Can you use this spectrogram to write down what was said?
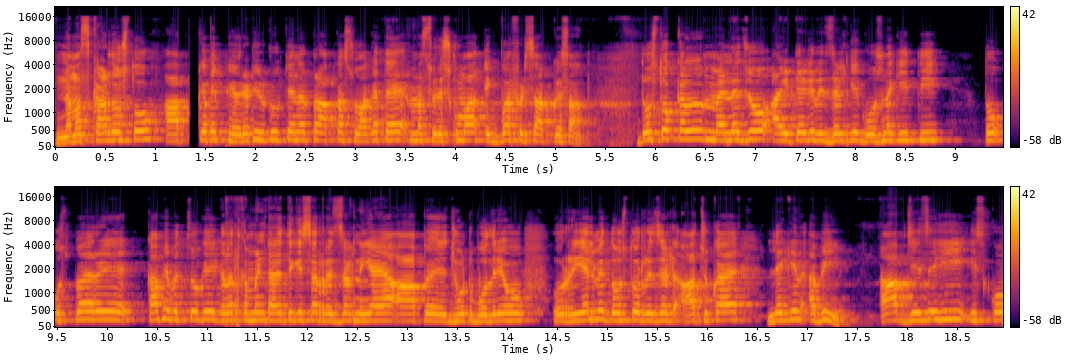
नमस्कार दोस्तों, आपके अपने फेवरेट यूट्यूब चैनल पर आपका स्वागत है। मैं सुरेश कुमार एक बार फिर से आपके साथ। दोस्तों, कल मैंने जो आई के रिज़ल्ट की घोषणा की थी तो उस पर काफ़ी बच्चों के गलत कमेंट आए थे कि, सर रिज़ल्ट नहीं आया, आप झूठ बोल रहे हो। और रियल में दोस्तों रिज़ल्ट आ चुका है, लेकिन अभी आप जैसे ही इसको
